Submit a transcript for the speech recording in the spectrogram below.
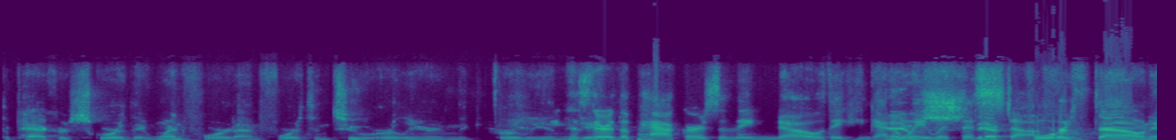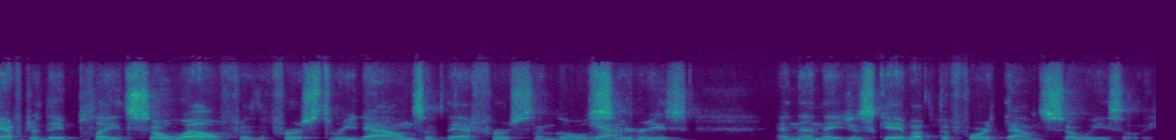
the Packers scored. They went for it on fourth and two earlier in the early in Because the game. they're the Packers and they know they can get And away with this stuff. Fourth down after they played so well for the first three downs of that first and goal Yeah. series. And then they just gave up the fourth down so easily.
